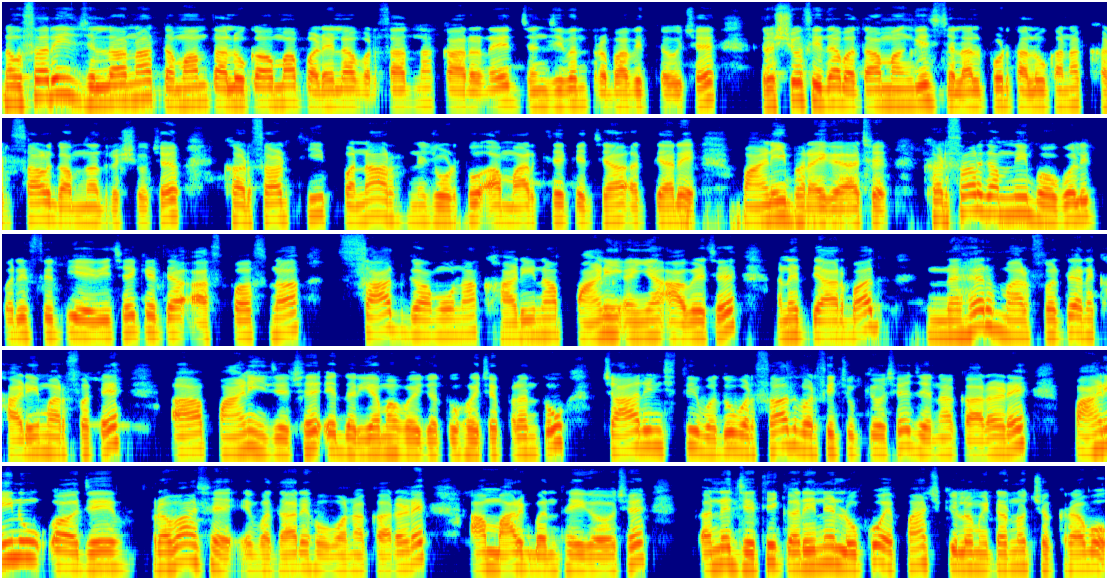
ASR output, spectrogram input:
નવસારી જિલ્લાના તમામ તાલુકાઓમાં પડેલા વરસાદના કારણે જનજીવન પ્રભાવિત થયું છે. દ્રશ્યો સીધા બતાવવા માંગીશ. જલાલપોર તાલુકાના ખરસાળ ગામના દ્રશ્યો છે. ખરસાળથી પનારને જોડતો આ માર્ગ છે કે જ્યાં અત્યારે પાણી ભરાઈ ગયા છે. ખરસાળ ગામની ભૌગોલિક પરિસ્થિતિ એવી છે કે ત્યાં આસપાસના સાત ગામોના ખાડીના પાણી અહીંયા આવે છે અને ત્યારબાદ નહેર મારફતે અને ખાડી મારફતે આ પાણી જે છે એ દરિયામાં વહી જતું હોય છે. પરંતુ ચાર ઇંચથી વધુ વરસાદ વરસી ચૂક્યો છે, જેના કારણે પાણીનું જે પ્રવાહ છે એ વધારે હોવાના કારણે આ માર્ગ બંધ થઈ ગયો છે. અને જેથી કરીને લોકોએ પાંચ કિલોમીટરનો ચક્રાવો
